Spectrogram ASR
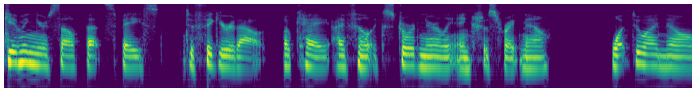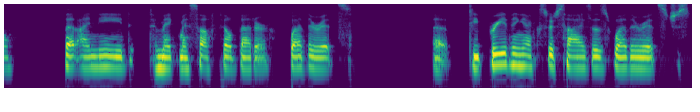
giving yourself that space to figure it out. Okay, I feel extraordinarily anxious right now. What do I know that I need to make myself feel better? Whether it's uh, deep breathing exercises, whether it's just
